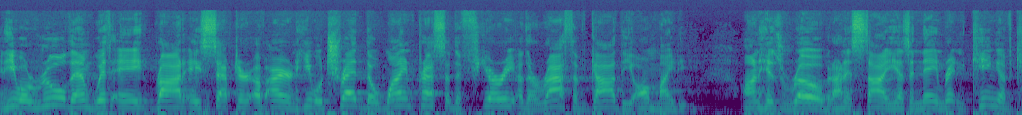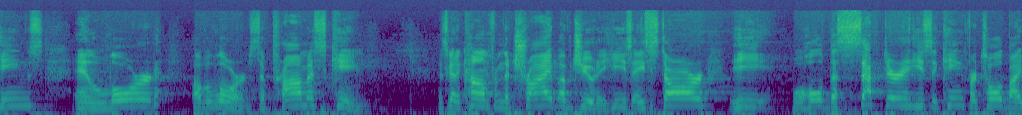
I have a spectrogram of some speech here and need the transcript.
and he will rule them with a rod, a scepter of iron. He will tread the winepress of the fury of the wrath of God the Almighty. On his robe and on his side, he has a name written King of Kings and Lord of Lords. The promised king is going to come from the tribe of Judah. He's a star. He will hold the scepter. He's the king foretold by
